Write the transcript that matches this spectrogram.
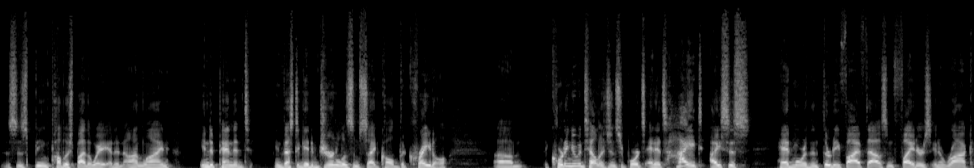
this is being published, by the way, at an online independent investigative journalism site called The Cradle. Um, according to intelligence reports, at its height, ISIS had more than 35,000 fighters in Iraq.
